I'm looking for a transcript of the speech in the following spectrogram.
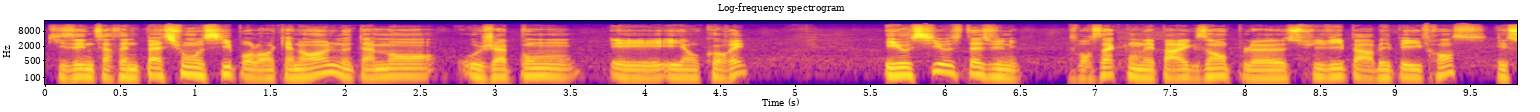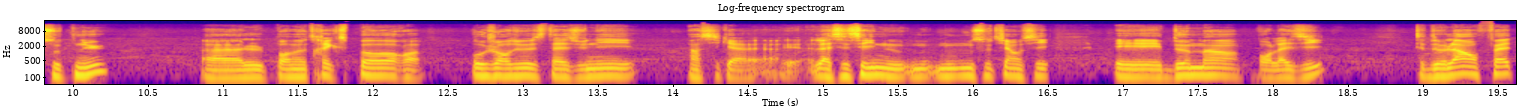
qu'ils aient une certaine passion aussi pour le rock'n'roll, notamment au Japon et, en Corée et aussi aux États-Unis. C'est pour ça qu'on est par exemple suivi par BPI France et soutenu euh, pour notre export aujourd'hui aux États-Unis, ainsi que la CCI nous, soutient aussi, et demain pour l'Asie. C'est de là en fait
